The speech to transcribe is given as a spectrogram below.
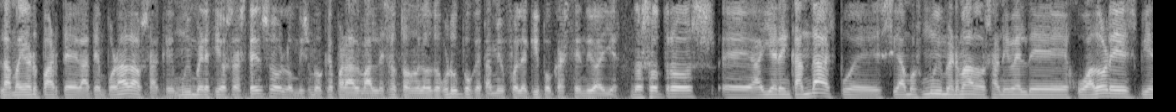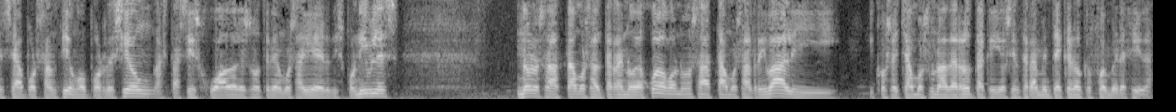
la mayor parte de la temporada, o sea que muy merecido ese ascenso, lo mismo que para el Valdesoto en el otro grupo, que también fue el equipo que ascendió ayer. Nosotros eh, ayer en Candás, pues íbamos muy mermados a nivel de jugadores, bien sea por sanción o por lesión, hasta seis jugadores no teníamos ayer disponibles. no nos adaptamos al terreno de juego, no nos adaptamos al rival y, y cosechamos una derrota que yo sinceramente creo que fue merecida.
